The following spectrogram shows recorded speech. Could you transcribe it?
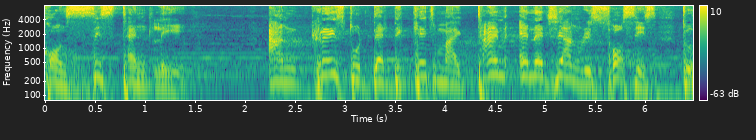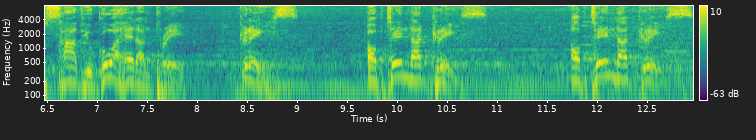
consistently. And grace to dedicate my time, energy, and resources to serve you. Go ahead and pray. Grace. Obtain that grace. Obtain that grace.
